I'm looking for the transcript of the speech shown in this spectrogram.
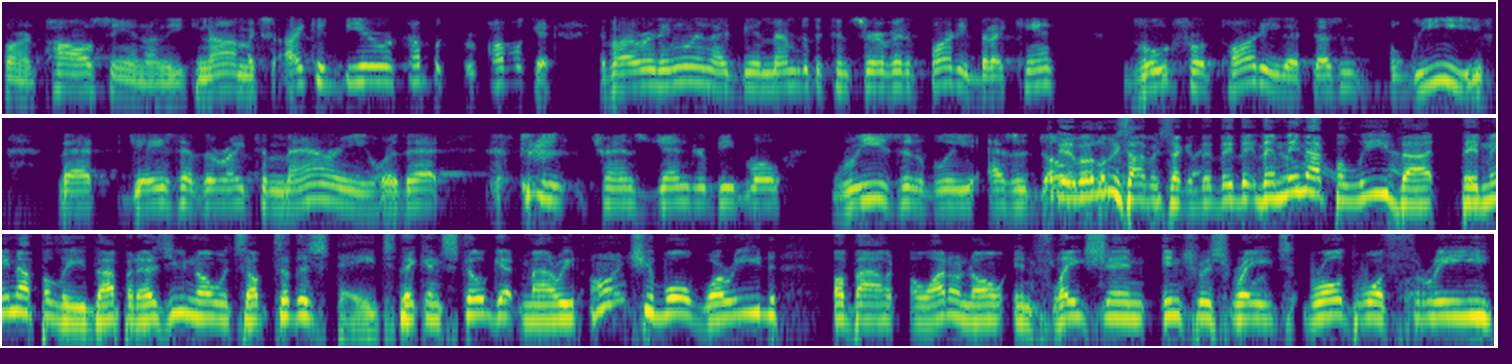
foreign policy and on the economics. I could be a Republican. If I were in England, I'd be a member of the Conservative Party, but I can't vote for a party that doesn't believe that gays have the right to marry or that transgender people reasonably as adults. Okay, well, let me stop a second. They, they, they, may not believe that. They may not believe that, but as you know, it's up to the states. They can still get married. Aren't you all worried about, oh, I don't know, inflation, interest rates, World War III?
